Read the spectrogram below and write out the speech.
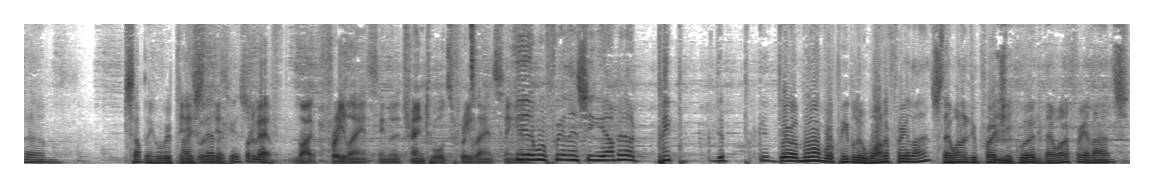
um, something will replace that, I guess. What about like freelancing? The trend towards freelancing. Yeah, well, freelancing. Yeah, I mean, I, people. The, there are more and more people who want to freelance. They want to do project work. They want to freelance,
